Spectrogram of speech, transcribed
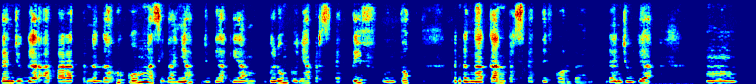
dan juga aparat penegak hukum masih banyak juga yang belum punya perspektif untuk mendengarkan perspektif korban dan juga hmm,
